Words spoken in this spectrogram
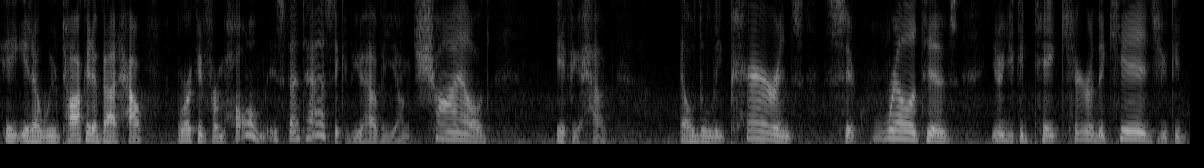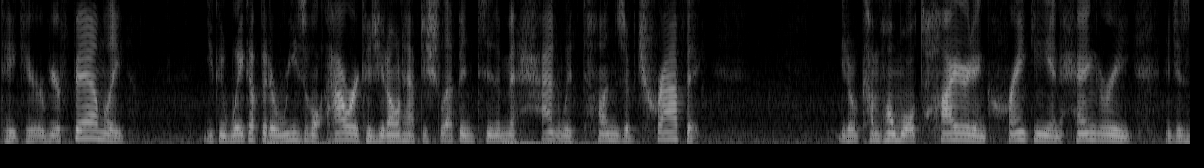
you know, we were talking about how working from home is fantastic. If you have a young child, if you have elderly parents, sick relatives, you know, you could take care of the kids, you could take care of your family. You could wake up at a reasonable hour because you don't have to schlep into the Manhattan with tons of traffic. You don't come home all tired and cranky and hangry and just,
